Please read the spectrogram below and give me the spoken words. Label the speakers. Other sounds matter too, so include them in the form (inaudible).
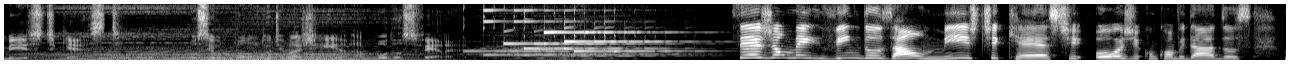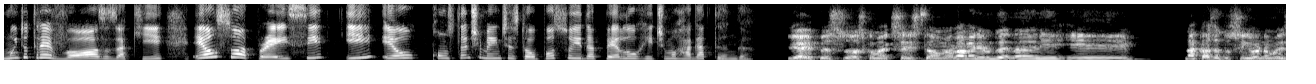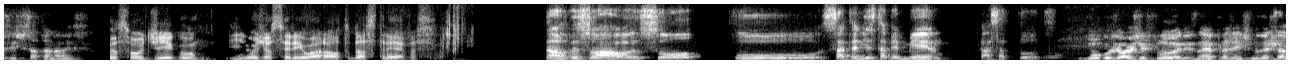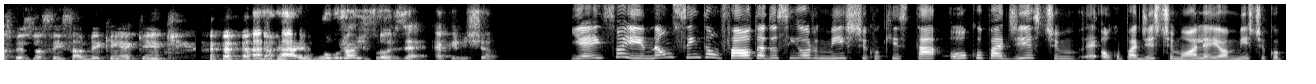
Speaker 1: Mistcast o seu ponto de magia na Podosfera.
Speaker 2: Sejam bem-vindos ao Mistcast, hoje com convidados muito trevosos aqui. Eu sou a Pracy e eu constantemente estou possuída pelo ritmo ragatanga.
Speaker 3: E aí, pessoas, como é que vocês estão? Meu nome é Nino Denani e na casa do Senhor não existe Satanás.
Speaker 4: Eu sou o Digo e hoje eu serei o Arauto das Trevas.
Speaker 5: Não, pessoal, eu sou o satanista bemeiro. Abraço a todos.
Speaker 3: Vulgo Jorge Flores, né? Pra gente não deixar as pessoas sem saber quem é quem aqui. (laughs)
Speaker 5: ah, Vulgo Jorge Flores, é, é o que me chama.
Speaker 2: E é isso aí, não sintam falta do senhor místico que está ocupadíssimo, é, ocupadíssimo, olha aí, ó, místico,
